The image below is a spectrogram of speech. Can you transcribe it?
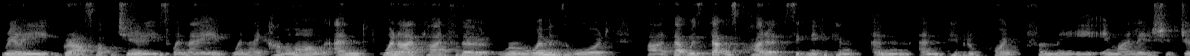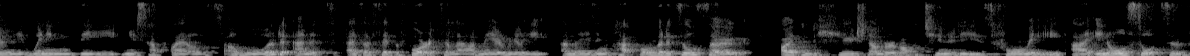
really grasp opportunities when they when they come along. And when I applied for the Rural Women's Award, uh, that was that was quite a significant and, and pivotal point for me in my leadership journey, winning the New South Wales award. And it's as I said before, it's allowed me a really amazing platform, but it's also opened a huge number of opportunities for me uh, in all sorts of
